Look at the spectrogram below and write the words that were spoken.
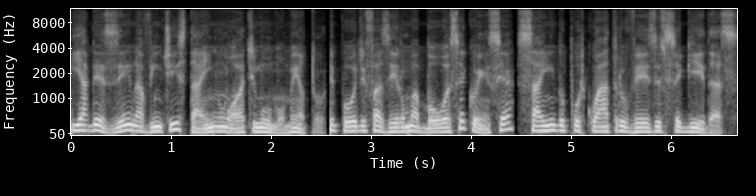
E a dezena 20 está em um ótimo momento e pôde fazer uma boa sequência, saindo por quatro vezes seguidas.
